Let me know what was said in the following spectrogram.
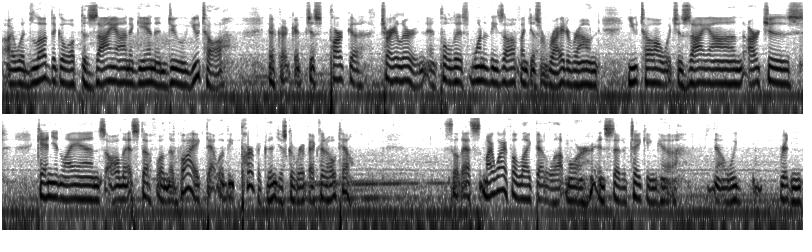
I would love to go up to Zion again and do Utah if I could just park a trailer and, and, pull this one of these off and just ride around Utah, which is Zion, Arches, Canyonlands, all that stuff on the bike, that would be perfect. Then just go right back to the hotel. So that's my wife will like that a lot more instead of taking, uh, you know, we'd ridden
